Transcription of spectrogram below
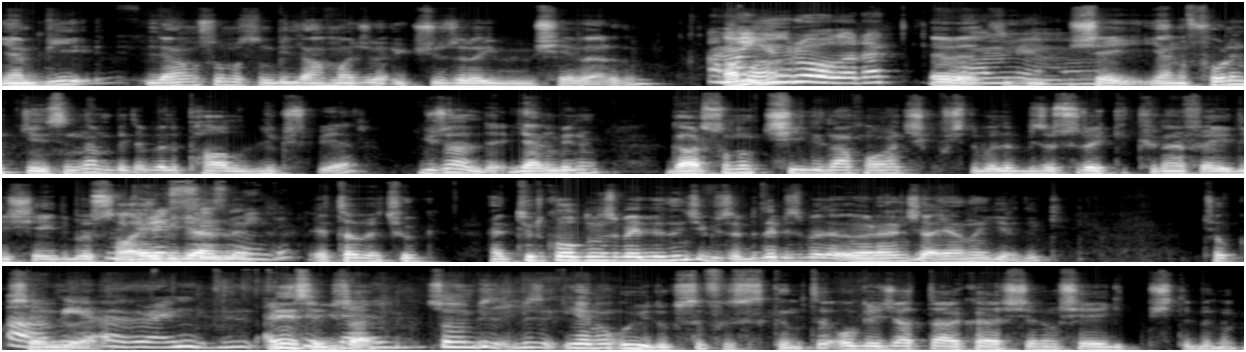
Yani bir lamus olmasın bir lahmacun 300 lira gibi bir şey verdim. Ama, ama- euro olarak Evet olmuyor mu? şey yani forint cinsinden bir de böyle pahalı lüks bir yer. Güzeldi. Yani benim garsonluk Çiğli'den falan çıkmıştı. Böyle bize sürekli künefeydi şeydi böyle sahibi Ücretsiz geldi. miydi? E tabi çok. Hani Türk olduğunuzu belli edince güzel. Bir de biz böyle öğrenci ayağına girdik. Çok Abi sevdiler. öğrendim. Neyse güzel. Sonra biz, biz yine uyuduk sıfır sıkıntı. O gece hatta arkadaşlarım şeye gitmişti benim.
